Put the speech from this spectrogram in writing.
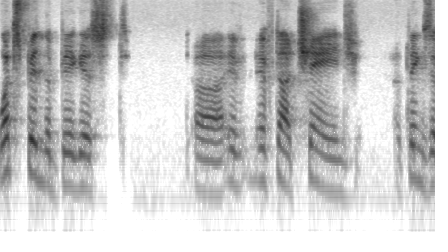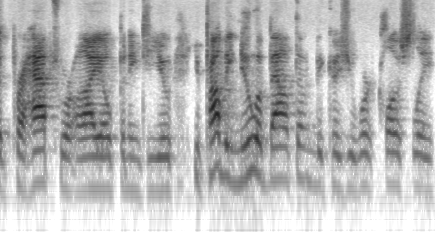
What's been the biggest, uh, if, if not change, things that perhaps were eye opening to you? You probably knew about them because you worked closely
